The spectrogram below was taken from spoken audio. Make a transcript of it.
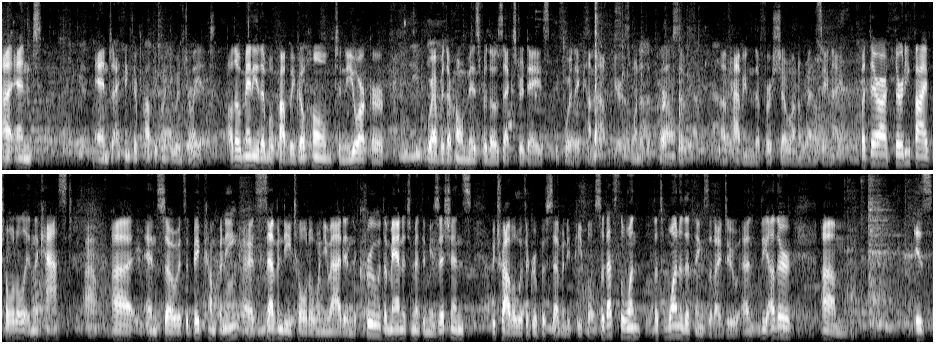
uh, and and I think they're probably going to enjoy it. Although many of them will probably go home to New York or wherever their home is for those extra days before they come out here. It's one of the perks of, of having the first show on a Wednesday night. But there are 35 total in the cast. Wow. Uh, and so it's a big company. Uh, it's 70 total when you add in the crew, the management, the musicians. We travel with a group of 70 people. So that's the one. That's one of the things that I do. And the other. Um, is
